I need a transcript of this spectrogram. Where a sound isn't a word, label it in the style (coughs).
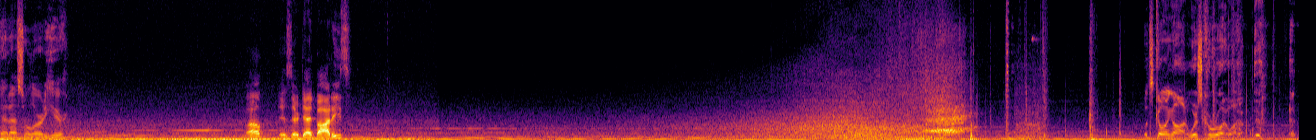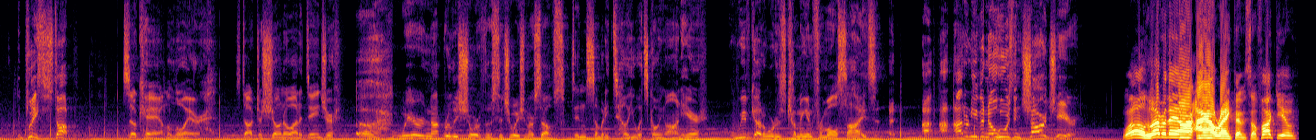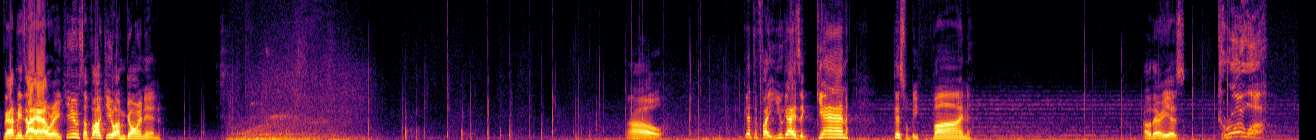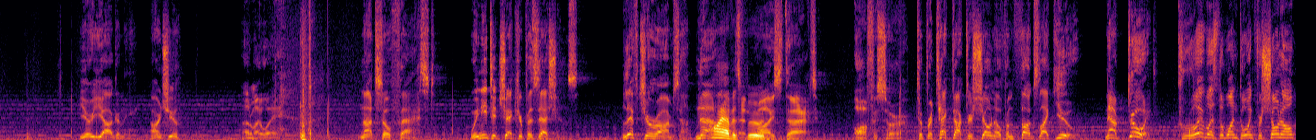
That asshole already here? Well, is there dead bodies? What's going on? Where's Kuroiwa? Uh, Please, stop. It's okay, I'm a lawyer. Is Dr. Shono out of danger? Uh, we're not really sure of the situation ourselves. Didn't somebody tell you what's going on here? We've got orders coming in from all sides. I, I, I don't even know who is in charge here. Well, whoever they are, I outrank them, so fuck you. That means I outrank you, so fuck you, I'm going in. Oh. Get to fight you guys again? This will be fun. Oh, there he is. Kuroiwa! You're Yagami, aren't you? Out of my way. Not so fast. We need to check your possessions. Lift your arms up, now! Oh, I have his And food. why's that, officer? To protect Dr. Shono from thugs like you! Now do it! Kuroiwa's the one going for Shono.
